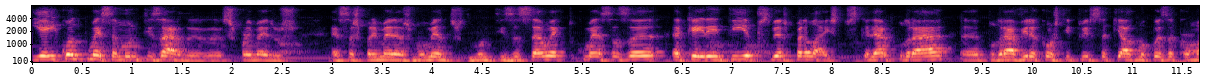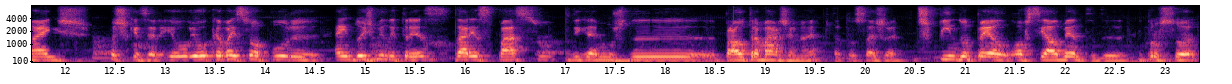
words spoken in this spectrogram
E aí quando começa a monetizar os primeiros esses primeiros momentos de monetização é que tu começas a, a cair em ti a perceber para lá, isto se calhar poderá, uh, poderá vir a constituir-se aqui alguma coisa com mais. Mas quer dizer, eu, eu acabei só por, em 2013, dar esse passo, digamos, de, para a outra margem, não é? Portanto, ou seja, despindo a pele oficialmente de, de professor.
